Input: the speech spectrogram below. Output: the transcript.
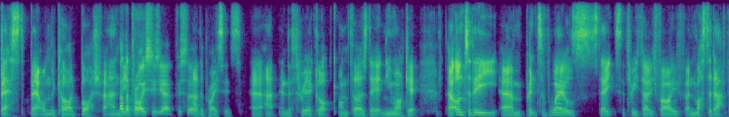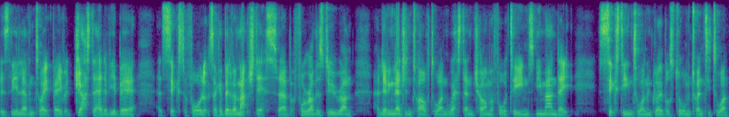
Best bet on the card, Bosh for Andy. At the prices, yeah, for sure. At the prices uh, at in the three o'clock on Thursday at Newmarket. Uh, on to the um, Prince of Wales stakes, the 335, and Mostahdaf is the 11 to 8 favourite, just ahead of Yibir at 6 to 4. Looks like a bit of a match this, uh, but four others do run. A Living Legend 12 to 1, West End Charmer 14s, New Mandate 16 to 1 and Global Storm 20 to 1.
